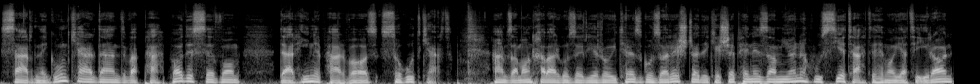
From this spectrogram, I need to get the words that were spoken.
سرنگون کردند و پهپاد سوم در حین پرواز سقوط کرد. همزمان خبرگزاری رویترز گزارش داده که شبه نظامیان حوسی تحت حمایت ایران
